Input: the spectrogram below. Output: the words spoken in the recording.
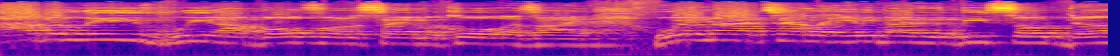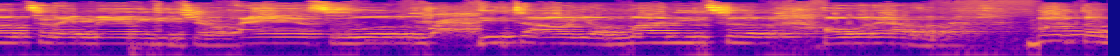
I believe we are both on the same accord. It's like we're not telling anybody to be so dumb to their man to get your ass whooped, Right. get all your money took, or whatever. But the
